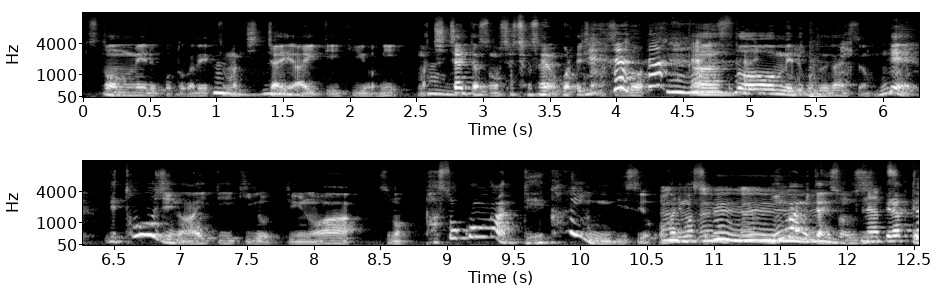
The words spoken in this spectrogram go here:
勤めることができて、うんまあ、ちっちゃい IT 企業に、まあ、はいちっちゃいってその社長さんに怒られちゃうんですけど、あの勤めることないんですよ。で、で、当時の IT 企業っていうのは、そのパソコンがでかいんですよ。わかります、うんうんうん今みたいにその薄っぺらくて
